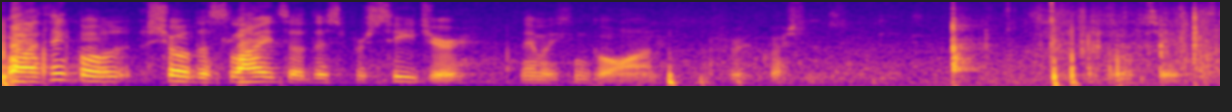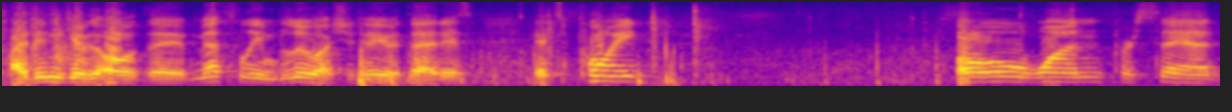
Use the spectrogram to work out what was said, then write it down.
Well, I think we'll show the slides of this procedure, then we can go on for questions. Let's see. I didn't give, oh, the methylene blue, I should tell you what that is. It's 0.01%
